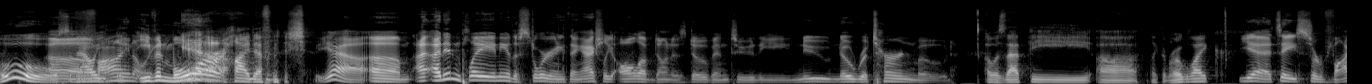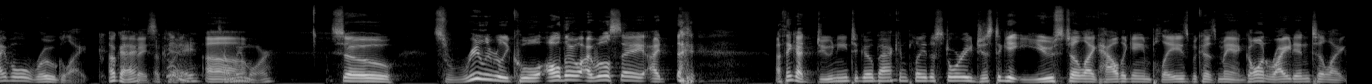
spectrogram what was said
Ooh, so Uh, now you- finally. even more Yeah. high definition. Yeah, um, I, I didn't play any of the story or anything. Actually, all I've done is dove into the new no return mode. Oh, is that the uh like the roguelike? Yeah, it's a survival roguelike. Okay. basically. Okay, tell me Um, more. So it's really really cool. Although I will say I. I think I do need to go back and play the story just to get used to like how the game plays because man, going right into like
